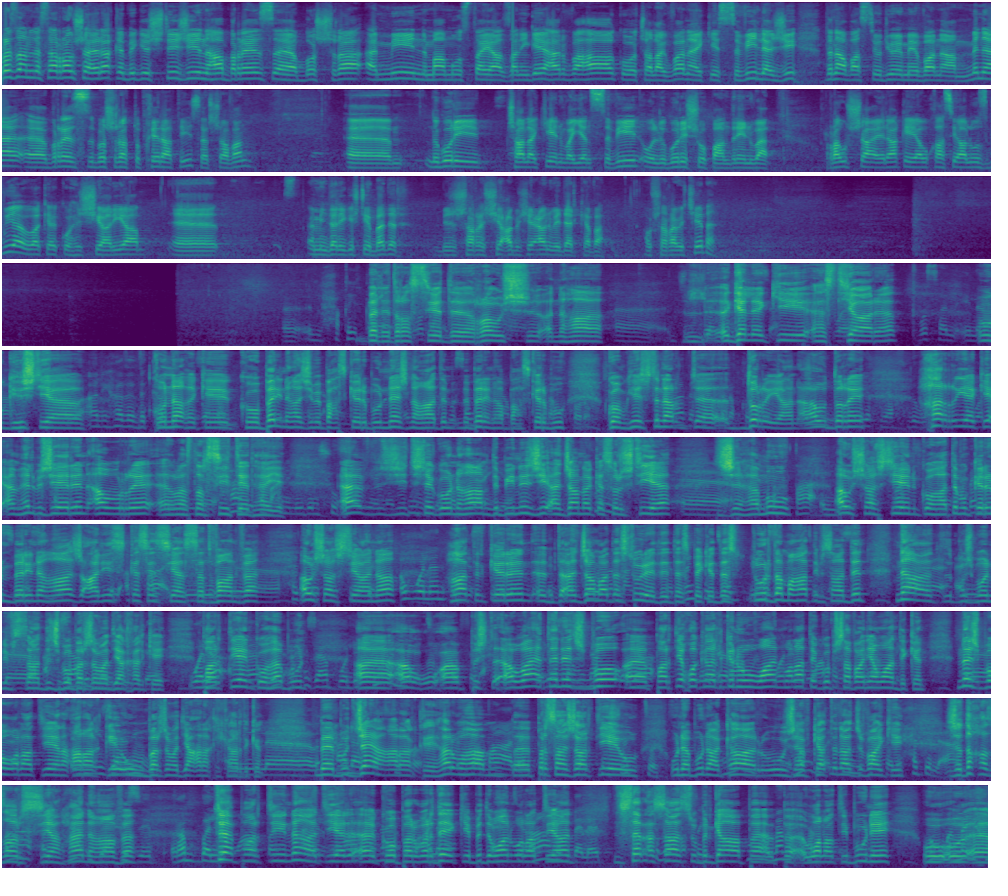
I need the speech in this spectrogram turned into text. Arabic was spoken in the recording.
ڕێزان لەسەر ڕەو شاعێراقی بگشتیژی نها بڕێز بۆشرا ئەمین مامۆستەیە زانینگەی هەروەها کۆچەلاکوانەکی سڤیلەژی دناوا ستیودیۆی میێوانە منە بڕێز بەشرا تو بخێراتی سەرشاوان لەگۆری چالاکیێن و یەن سڤیل و لەگۆری شوپاندرێن وە ڕەوشا عێراقی ئەو قاسی ئالۆز بووە وەکە کۆ هشیاریە ئەمین دەری گشتی بەدر بژ شەڕێشی عبشیان وێ دەرکەوە ئەو شەڕەوی چێبە؟ بله دراستي روش أنها قالكي هستياره وقهشتيا قناغ كي كو برين هاجي بحث كربو نجنا هادم برين ها بحث كربو. قوم قهشتنا دريان أو دري حرية كي أم هل بجيرن أو ري راستر سيتد هاي. أف جي تشتغون هام دبينجي انجام كسرشتية جهمو أو شاشتين كو هاتم كرن برين هاج عليس كسن سياسة فان أو شاشتيانا هاتن كرن انجام دستور دست بك دستور ده ما هاتني بساندن. نا بوشبوني بساندن جبو برجما ديا خلكي بارتيين كو هبون أو بشت أو تنج بو بارتي خو كار كنو وان ولات جو بشتفانيا وان دكن نج بو ولاتيين عراقي وبرجما ديا عراقي كار دكن بوجاي عراقي هروها برسا جارتيه ونبونا كار وجهف كاتنا جفاكي جدا هزار السيان حان هذا تا بارتي نهات يا كوبر ورديكي بدوان ولاتيان سر أساس وبنقا ولاتي بوني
